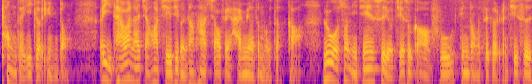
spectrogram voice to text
碰的一个运动。而以台湾来讲的话，其实基本上它的消费还没有这么的高。如果说你今天是有接触高尔夫运动的这个人，其实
